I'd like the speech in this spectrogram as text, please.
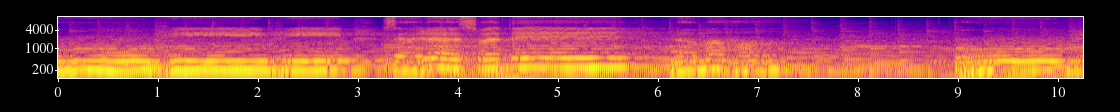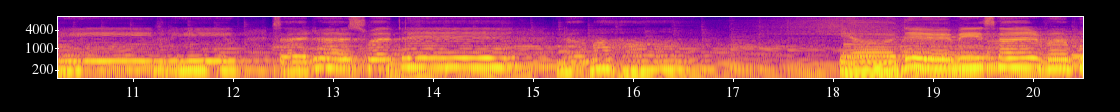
ॐ ह्रीं ह्रीं सरस्वते नमः। ॐ ह्रीं ह्रीं सरस्वते नमः। या देवी सर्वभूतेषु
